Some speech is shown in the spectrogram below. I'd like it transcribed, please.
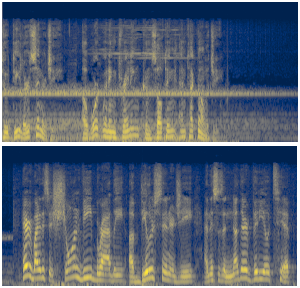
to Dealer Synergy, award winning training, consulting, and technology. Hey everybody, this is Sean V. Bradley of Dealer Synergy, and this is another video tip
